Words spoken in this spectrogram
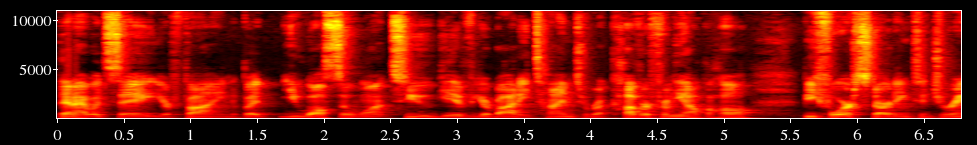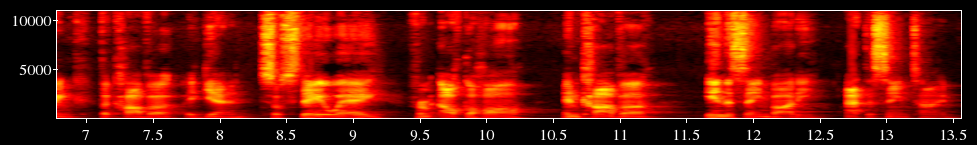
then I would say you're fine. But you also want to give your body time to recover from the alcohol before starting to drink the kava again. So stay away from alcohol and kava in the same body at the same time.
